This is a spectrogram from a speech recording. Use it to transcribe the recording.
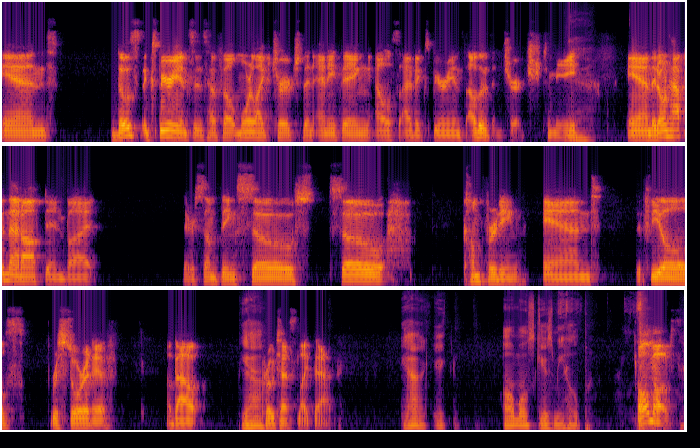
And those experiences have felt more like church than anything else I've experienced other than church to me. And they don't happen that often, but there's something so, so comforting and it feels restorative about Yeah. protests like that. Yeah. It almost gives me hope. Almost.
